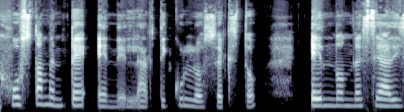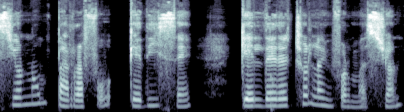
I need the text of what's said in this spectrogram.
justamente en el artículo sexto, en donde se adiciona un párrafo que dice el derecho a la información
